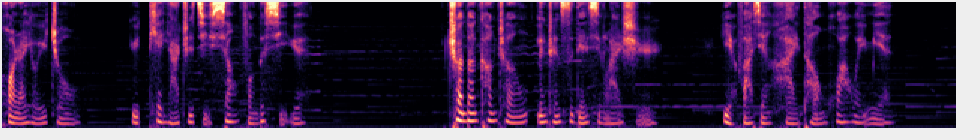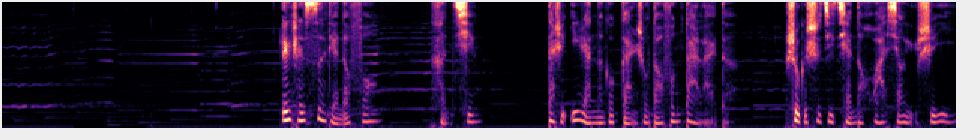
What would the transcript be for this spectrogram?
恍然有一种与天涯知己相逢的喜悦。川端康成凌晨四点醒来时，也发现海棠花未眠。凌晨四点的风很轻，但是依然能够感受到风带来的数个世纪前的花香与诗意。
